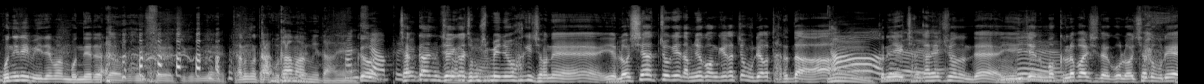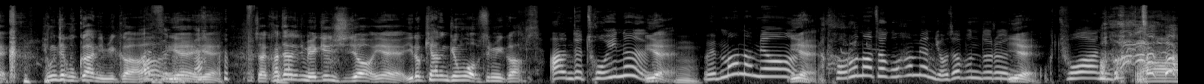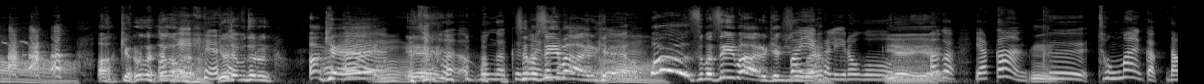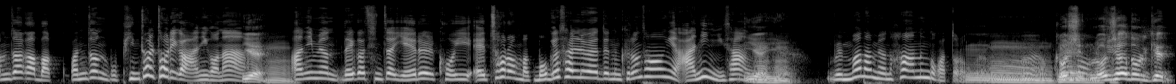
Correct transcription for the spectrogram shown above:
본인의 미래만 못 내려다보고 있어요 지금 예 다른 건다 보는데 깜깜합니다. 예. 그 잠깐. 저희가 네. 점심 메뉴 하기 전에 예, 러시아 쪽의 남녀 관계가 좀 우리하고 다르다 아, 그런 얘기 네네네. 잠깐 해주셨는데 예, 네. 이제는 뭐 글로벌 시대고 러시아도 우리의 형제 국가 아닙니까? 맞습니다. 예 예. 자 간단하게 좀 얘기해 주시죠. 예 이렇게 하는 경우 없습니까? 아 근데 저희는 예. 웬만하면 예. 결혼하자고 하면 여자분들은 예. 좋아하는 거 아, 아 결혼하자고 하면. 여자분들은 오케이 네. 예. 뭔가 그 스바 세이바 이렇게 와 스바 세이바 이렇게 해 주시는 거예요? 파이에칼 이러고 예, 예. 아, 그 약간 음. 그 정말 그러니까 남자가 막 완전 뭐 빈털터리가 아니거나 예. 음. 아니면 내가 진짜 얘를 거의 애처럼 막 먹여 살려야 되는 그런 상황이 아닌 이상 예, 예. 웬만하면 하는 것 같더라고요. 음. 음, 러시, 그래서 러시아도 이렇게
